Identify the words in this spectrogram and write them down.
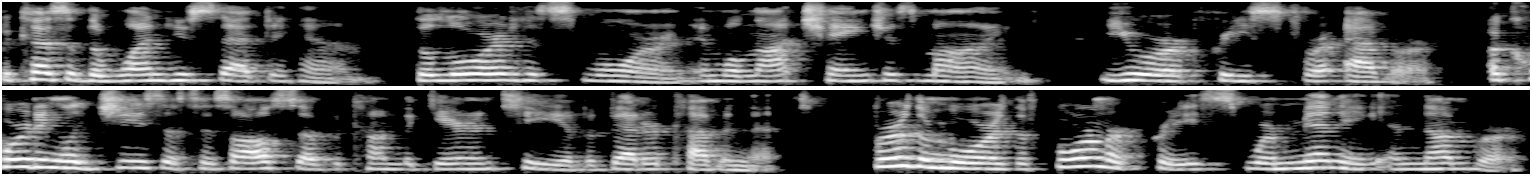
because of the one who said to him, The Lord has sworn and will not change his mind. You are a priest forever. Accordingly, Jesus has also become the guarantee of a better covenant. Furthermore, the former priests were many in number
